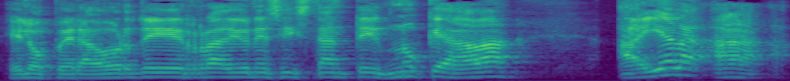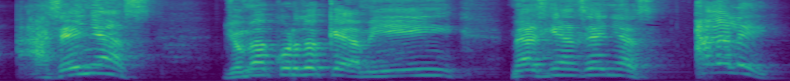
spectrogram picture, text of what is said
el operador de radio en ese instante. Uno quedaba ahí a, la, a señas. Yo me acuerdo que a mí me hacían señas hágale,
